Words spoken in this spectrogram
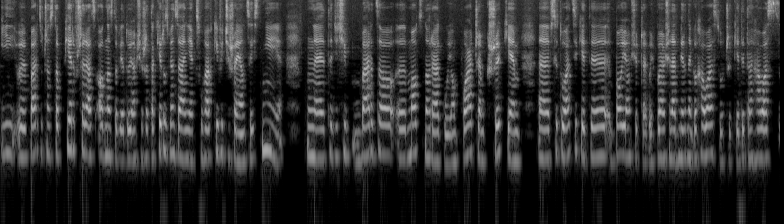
I e, bardzo często pierwszy raz od nas dowiadują się, że takie rozwiązanie jak słuchawki wyciszające istnieje. E, te dzieci bardzo mocno reagują płaczem, krzykiem w sytuacji, kiedy boją się czegoś, boją się nadmiernego hałasu, czy kiedy ten hałas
